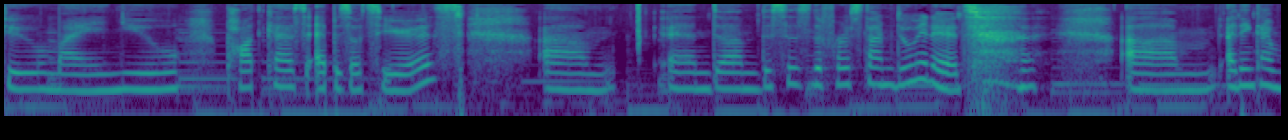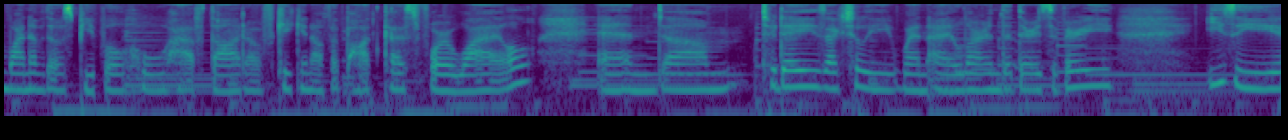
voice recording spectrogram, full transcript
to my new podcast episode series. Um, and um, this is the first time doing it. um, I think I'm one of those people who have thought of kicking off a podcast for a while, and um, today is actually when I learned that there is a very easy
